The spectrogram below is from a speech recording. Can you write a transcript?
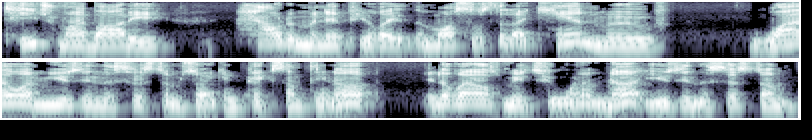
teach my body how to manipulate the muscles that I can move while I'm using the system so I can pick something up. It allows me to, when I'm not using the system,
